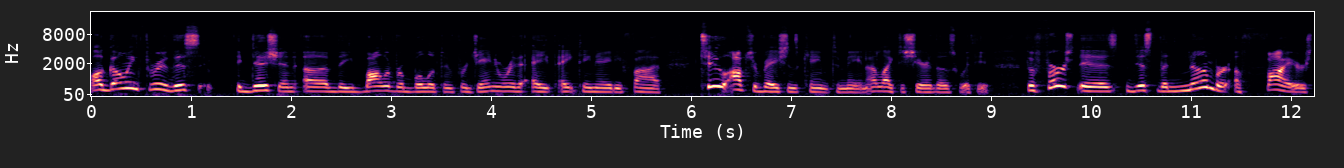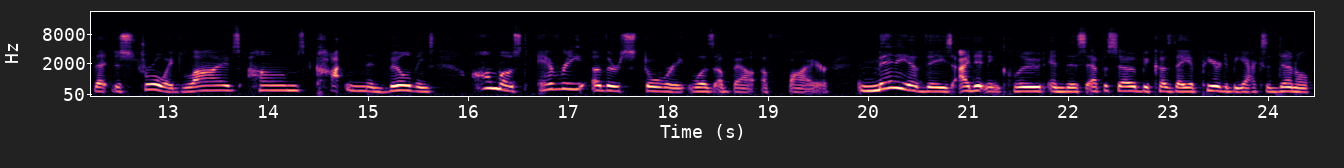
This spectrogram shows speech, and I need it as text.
While going through this edition of the Bolivar Bulletin for January the 8th, 1885, two observations came to me, and I'd like to share those with you. The first is just the number of fires that destroyed lives, homes, cotton, and buildings. Almost every other story was about a fire. And many of these I didn't include in this episode because they appeared to be accidental,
